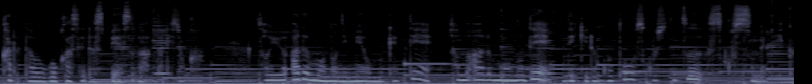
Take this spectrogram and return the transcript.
体を動かせるスペースがあったりとかそういうあるものに目を向けてそのあるものでできることを少しずつ少し進めていく。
